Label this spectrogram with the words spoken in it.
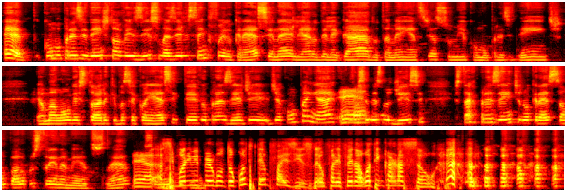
é, como presidente, talvez isso, mas ele sempre foi do Cresce, né? Ele era o delegado também, antes de assumir como presidente. É uma longa história que você conhece e teve o prazer de, de acompanhar, e como é. você mesmo disse, estar presente no Cresce São Paulo para os treinamentos, né? É, é a Simone bom. me perguntou quanto tempo faz isso, daí eu falei, foi na outra encarnação.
